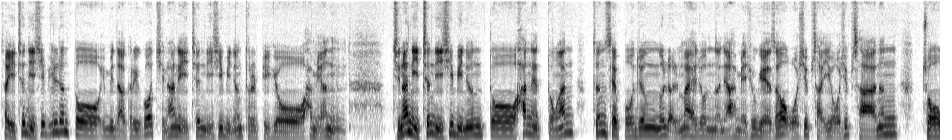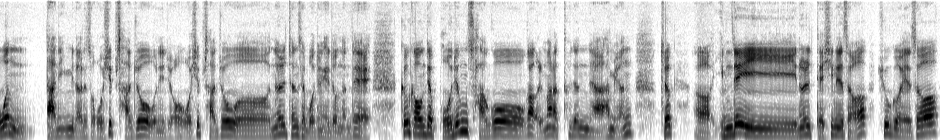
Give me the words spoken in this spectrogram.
자, 2021년도입니다. 그리고 지난해 2022년도를 비교하면 지난 2022년도 한 해 동안 전세 보증을 얼마 해줬느냐 하면 휴게에서 54, 이 54는 조원 단위입니다. 그래서 54조 원이죠. 54조 원을 전세 보증해 줬는데 그 가운데 보증 사고가 얼마나 터졌냐 하면 즉 어, 임대인을 대신해서 휴거해서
